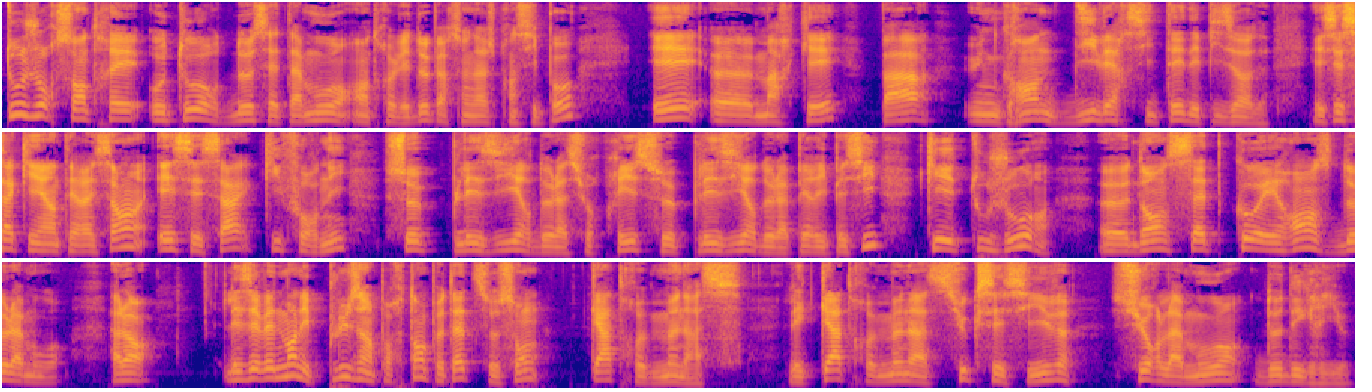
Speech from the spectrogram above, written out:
toujours centrée autour de cet amour entre les deux personnages principaux, et marquée par une grande diversité d'épisodes. Et c'est ça qui est intéressant et c'est ça qui fournit ce plaisir de la surprise, ce plaisir de la péripétie qui est toujours euh, dans cette cohérence de l'amour. Alors, les événements les plus importants peut-être ce sont quatre menaces. Les quatre menaces successives sur l'amour de Desgrieux.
